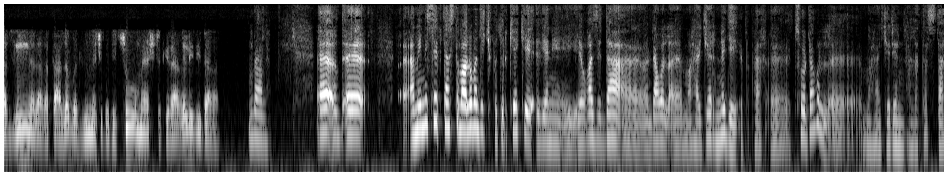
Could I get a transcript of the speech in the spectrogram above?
بدلونونه دغه تازه بدلونونه چې په دې څو میاشتو کې راغلي دي دغه بله امینی صاحب تاسو معلومه دي چې په ترکیه کې یعنی یو غزه دا ډول مهاجر نه دي څو ډول مهاجرین الله تاسو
